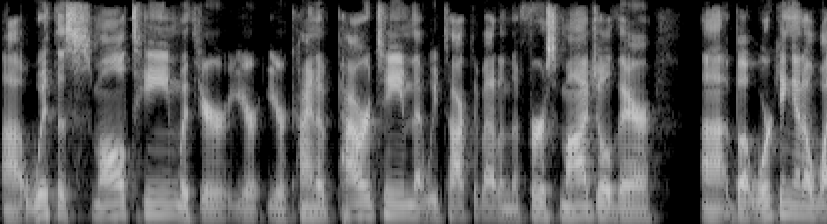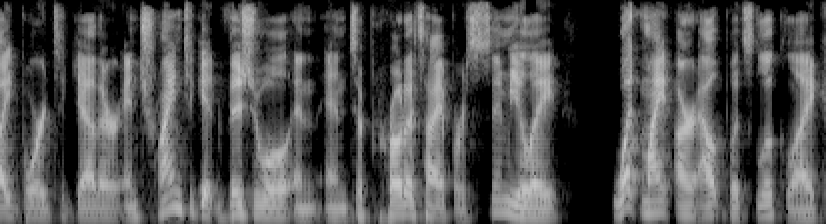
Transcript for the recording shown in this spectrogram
uh, with a small team, with your, your, your kind of power team that we talked about in the first module there, uh, but working at a whiteboard together and trying to get visual and, and to prototype or simulate what might our outputs look like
